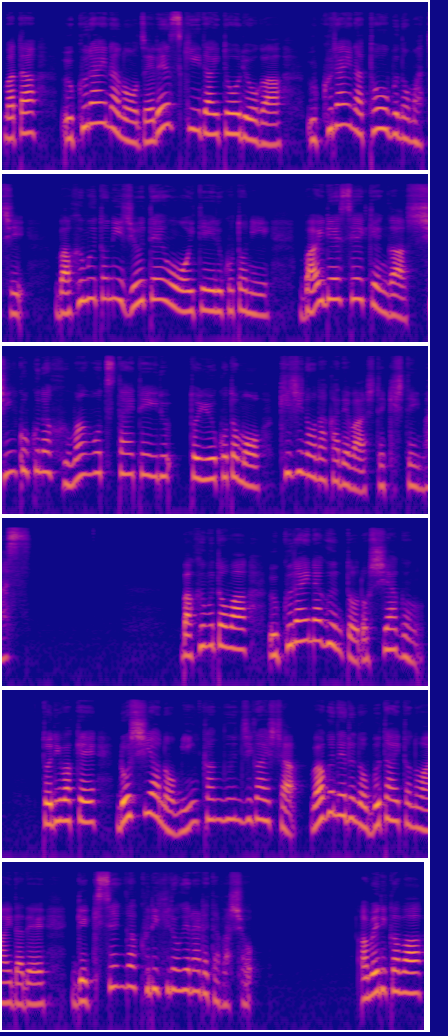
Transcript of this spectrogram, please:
またウクライナのゼレンスキー大統領がウクライナ東部の町バフムトに重点を置いていることにバイデン政権が深刻な不満を伝えているということも記事の中では指摘しています。バフムトはウクライナ軍とロシア軍。とりわけロシアの民間軍事会社ワグネルの部隊との間で激戦が繰り広げられた場所。アメリカは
